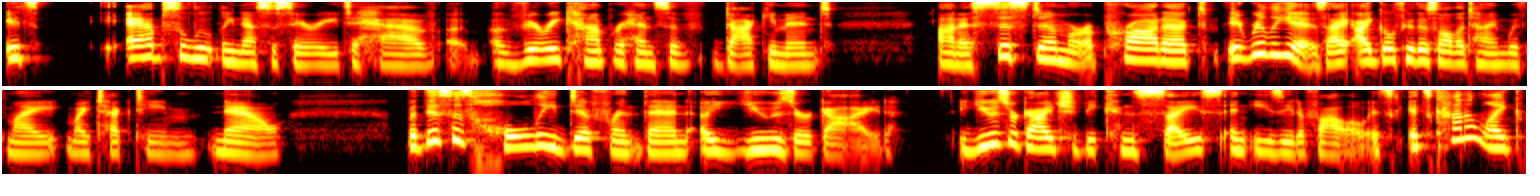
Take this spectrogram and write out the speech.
It's absolutely necessary to have a, a very comprehensive document on a system or a product. It really is. I, I go through this all the time with my my tech team now. But this is wholly different than a user guide a user guide should be concise and easy to follow. It's it's kind of like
